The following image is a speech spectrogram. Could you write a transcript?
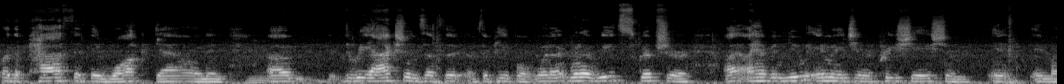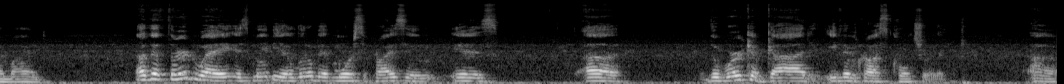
or the path that they walked down, and mm. um, the reactions of the of the people. When I when I read Scripture, I, I have a new image and appreciation in, in my mind. Uh, the third way is maybe a little bit more surprising. Is uh, the work of God even cross culturally. Uh,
